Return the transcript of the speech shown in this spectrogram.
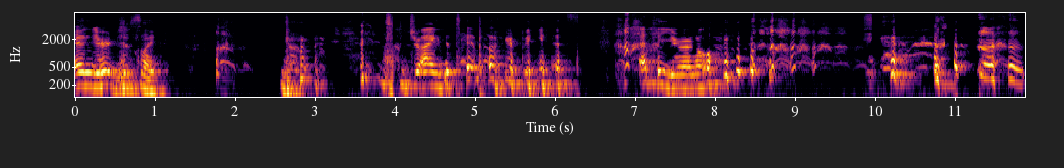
and you're just like drying the tip of your penis at the urinal.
